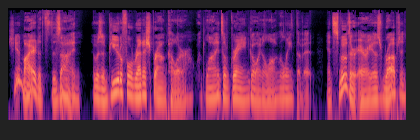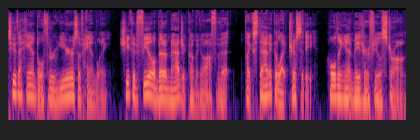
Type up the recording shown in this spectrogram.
She admired its design. It was a beautiful reddish brown color with lines of grain going along the length of it, and smoother areas rubbed into the handle through years of handling. She could feel a bit of magic coming off of it, like static electricity. Holding it made her feel strong.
